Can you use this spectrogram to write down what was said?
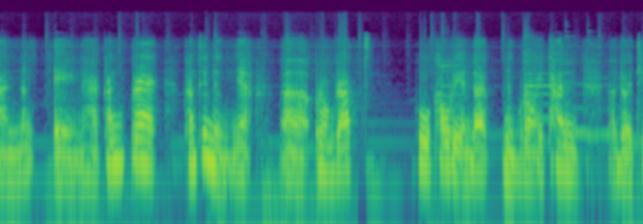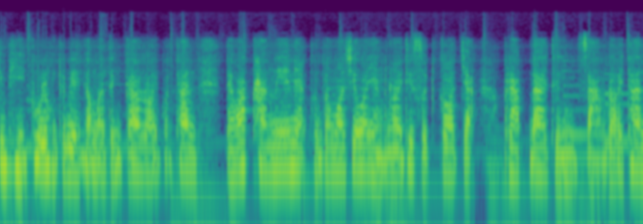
านนั่นเองนะคะครั้งแรกครั้งที่1เนี่ยรองรับผู้เข้าเรียนได้ 100 ท่าน โดยที่มีผู้ลงทะเบียนเข้ามาถึง 900 กว่าท่าน แต่ว่าครั้งนี้เนี่ยคุณประมอเชื่อว่าอย่างน้อยที่สุดก็จะรับได้ถึง 300 ท่าน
